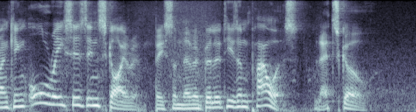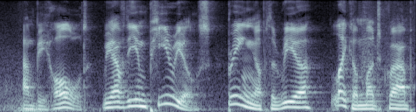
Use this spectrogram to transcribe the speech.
ranking all races in Skyrim based on their abilities and powers. Let's go. And behold, we have the Imperials, bringing up the rear like a mud crab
